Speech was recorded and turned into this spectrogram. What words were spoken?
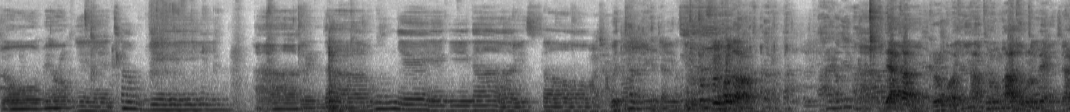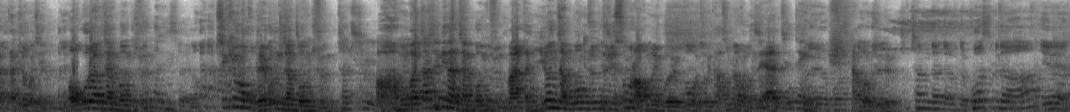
조명에 담긴 아름다운 얘기가 있어. 아, 참. 왜 타격했지? 좀 그거다 아 여기 약간 그런 거 같아 아, 그럼 나도 그런데 약간 이런 거지 억울한 장범준 있어요. 치킨 먹고 배부른 장범준 아 뭔가 짜증이 난 장범준 막 약간 이런 장범준들이 29명이 모이고 저기 5명은 내야 찐탱이 장범준들 추천단 여러분들 고맙습니다. 예.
